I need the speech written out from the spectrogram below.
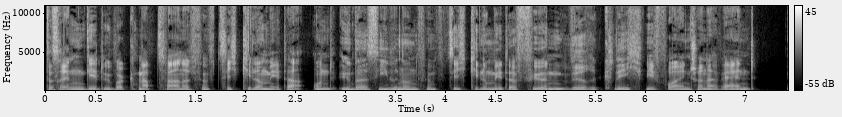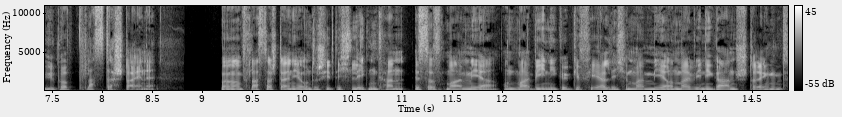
Das Rennen geht über knapp 250 Kilometer und über 57 Kilometer führen wirklich, wie vorhin schon erwähnt, über Pflastersteine. Weil man Pflastersteine ja unterschiedlich legen kann, ist das mal mehr und mal weniger gefährlich und mal mehr und mal weniger anstrengend.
